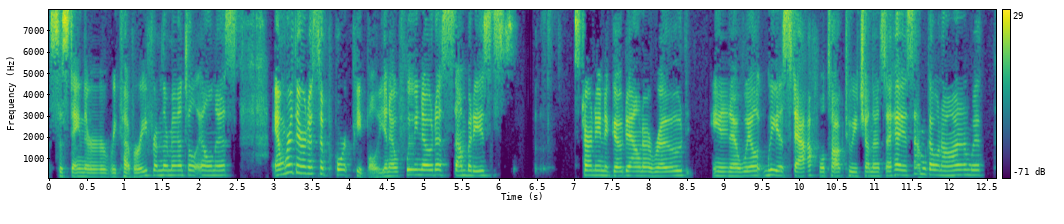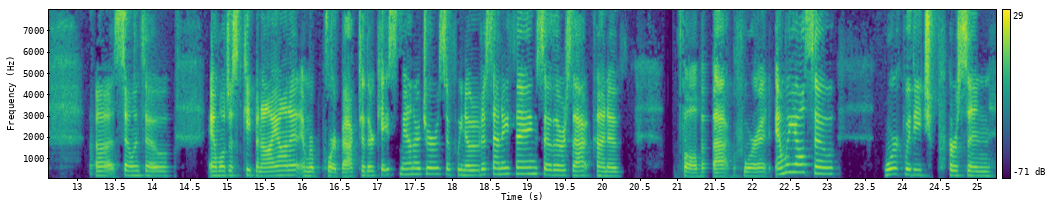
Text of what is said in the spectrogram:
sustain their recovery from their mental illness. And we're there to support people. You know, if we notice somebody's starting to go down a road, you know, we'll we as staff will talk to each other and say, Hey, is something going on with so and so? And we'll just keep an eye on it and report back to their case managers if we notice anything. So there's that kind of fallback for it. And we also work with each person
